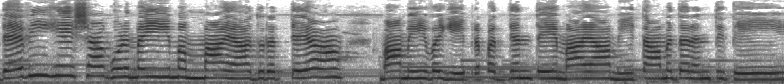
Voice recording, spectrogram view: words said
दैवी हेशा गुणमयी मम माया दुरत्यया। मामेव ये प्रपद्यन्ते, माया में ताम तरंति ते।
